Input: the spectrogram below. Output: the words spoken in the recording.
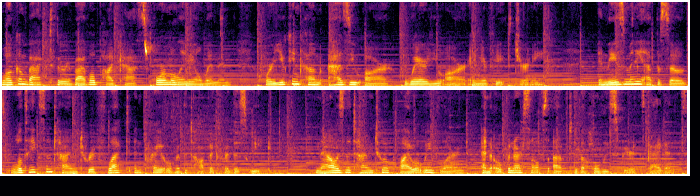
Welcome back to the Revival Podcast for Millennial Women, where you can come as you are, where you are in your faith journey. In these mini episodes, we'll take some time to reflect and pray over the topic for this week. Now is the time to apply what we've learned and open ourselves up to the Holy Spirit's guidance.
